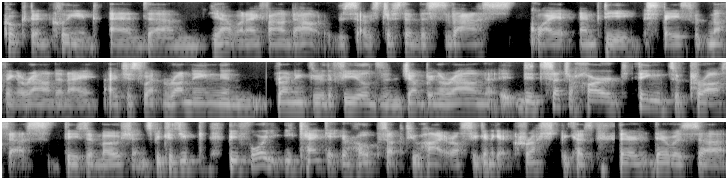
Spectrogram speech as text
cooked and cleaned. And um, yeah, when I found out, it was I was just in this vast quiet empty space with nothing around. And i i just went running and running through the fields and jumping around. It, it's such a hard thing to process these emotions because you before you, you can't get your hopes up too high or else you're going to get crushed because there there was uh,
